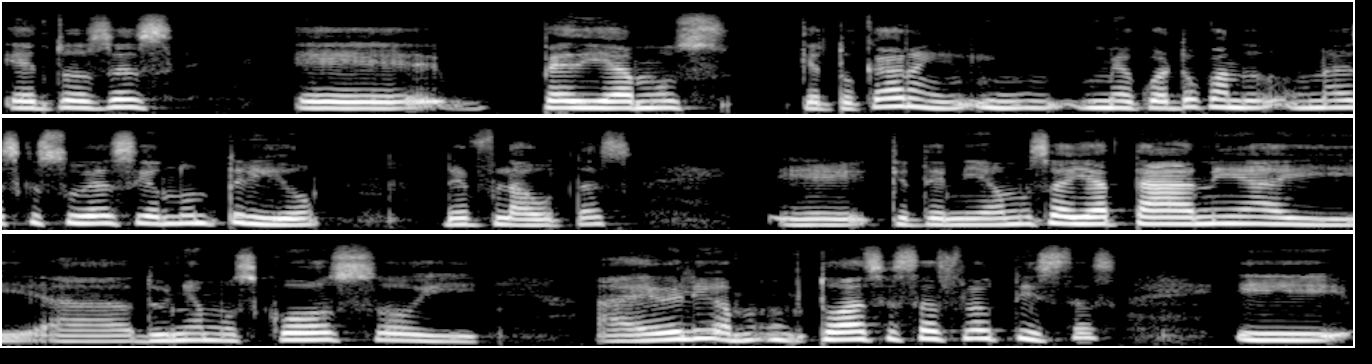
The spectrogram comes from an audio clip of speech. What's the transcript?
entonces eh, pedíamos que tocaran. Y me acuerdo cuando una vez que estuve haciendo un trío de flautas, eh, que teníamos allá a Tania y a Dunia Moscoso y a Evelyn, a todas esas flautistas, y,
